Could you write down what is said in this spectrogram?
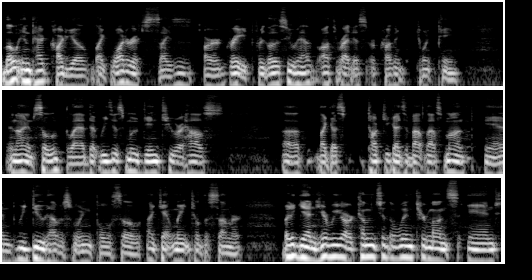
Low impact cardio like water exercises are great for those who have arthritis or chronic joint pain. And I am so glad that we just moved into our house, uh, like I talked to you guys about last month, and we do have a swimming pool, so I can't wait until the summer. But again, here we are coming to the winter months, and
